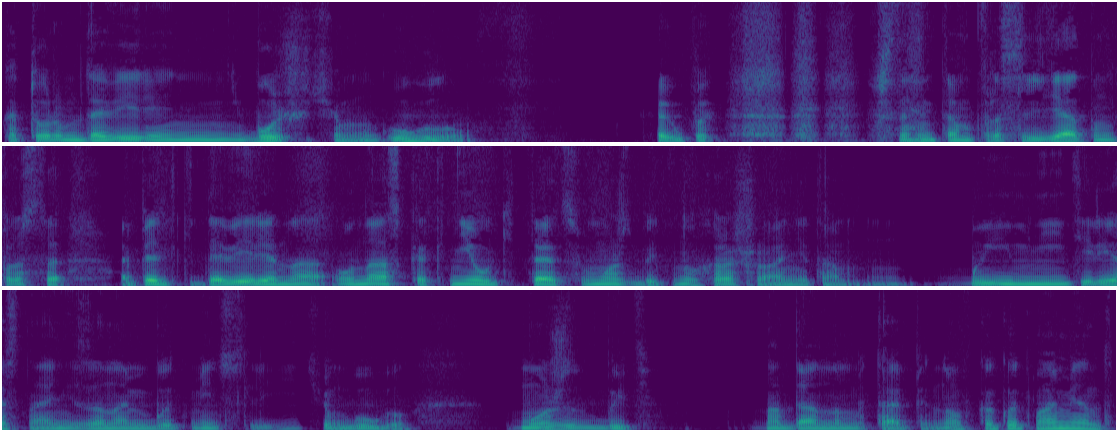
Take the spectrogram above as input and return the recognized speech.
которым доверие не больше, чем Google. Как бы, что они там проследят, ну просто, опять-таки, доверие на, у нас, как не у китайцев, может быть, ну хорошо, они там, мы им не интересны, они за нами будут меньше следить, чем Google. Может быть, на данном этапе. Но в какой-то момент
